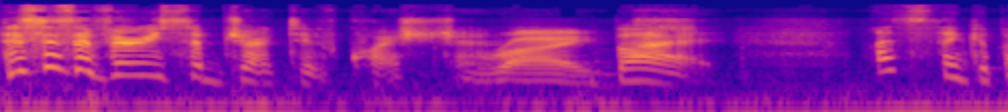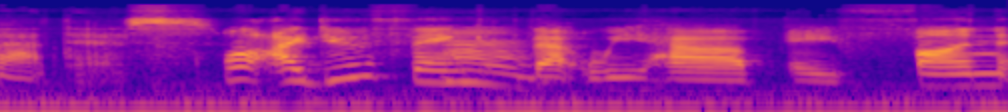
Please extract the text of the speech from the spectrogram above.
This is a very subjective question. Right. But let's think about this. Well, I do think Hmm. that we have a fun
